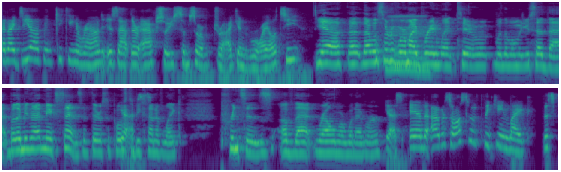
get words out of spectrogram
An idea I've been kicking around is that they're actually some sort of dragon royalty. Yeah, that that was sort of where my Mm. brain went to with the moment you said that. But I mean, that makes sense if they're supposed to be kind of like princes of that realm or whatever. Yes, and I was also thinking like this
